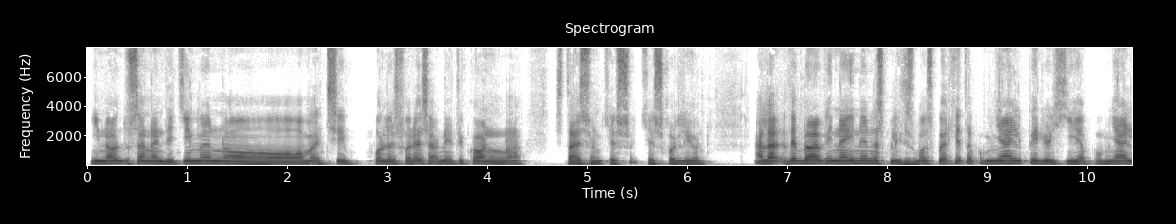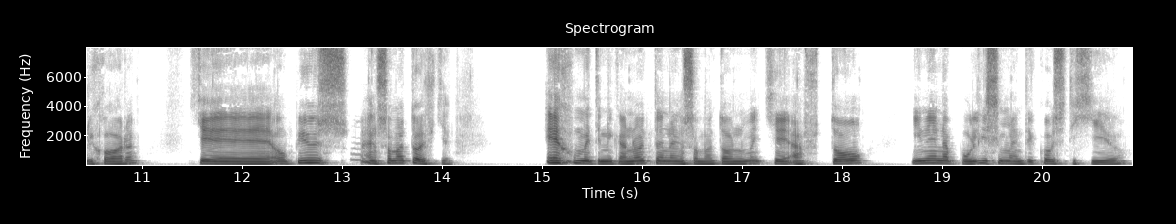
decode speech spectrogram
γινόντουσαν αντικείμενο έτσι, πολλές φορές αρνητικών στάσεων και, και σχολείων. Αλλά δεν πάβει να είναι ένας πληθυσμός που έρχεται από μια άλλη περιοχή, από μια άλλη χώρα και ο οποίος ενσωματώθηκε. Έχουμε την ικανότητα να ενσωματώνουμε και αυτό είναι ένα πολύ σημαντικό στοιχείο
